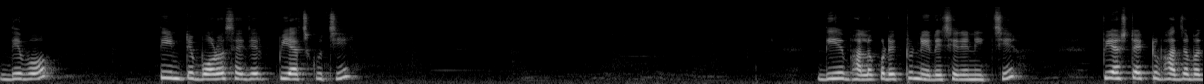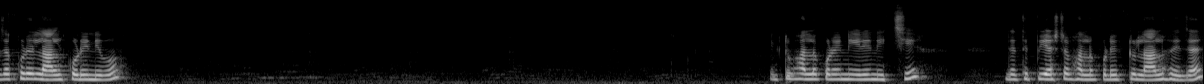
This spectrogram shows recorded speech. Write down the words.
দেব তিনটে বড় সাইজের পেঁয়াজ কুচি। দিয়ে ভালো করে একটু নেড়ে ছেড়ে নিচ্ছি। পেঁয়াজটা একটু ভাজা ভাজা করে লাল করে নেব। একটু ভালো করে নেড়ে নিচ্ছি, যাতে পেঁয়াজটা ভালো করে একটু লাল হয়ে যায়।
